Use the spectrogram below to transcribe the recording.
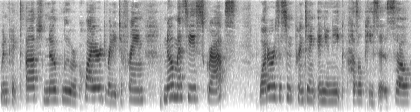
when picked up, no glue required, ready to frame, no messy scraps, water-resistant printing, and unique puzzle pieces. So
